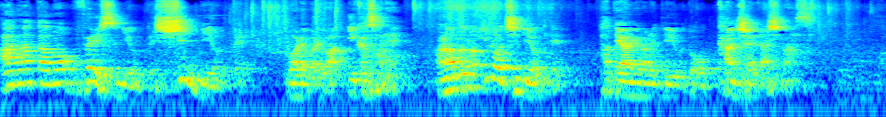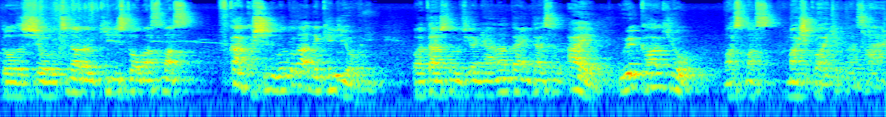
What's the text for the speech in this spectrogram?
あなたのフェイスによって真によって我々は生かされあなたの命によって立て上げられていることを感謝いたします。どうぞ主を内なるキリストをますます深く知ることができるように私の内側にあなたに対する愛上乾きをますます増し加えてください。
